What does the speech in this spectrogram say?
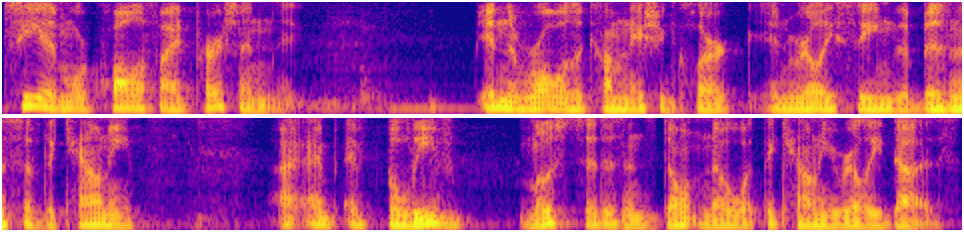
see a more qualified person in the role as a combination clerk and really seeing the business of the county. I, I, I believe most citizens don't know what the county really does.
